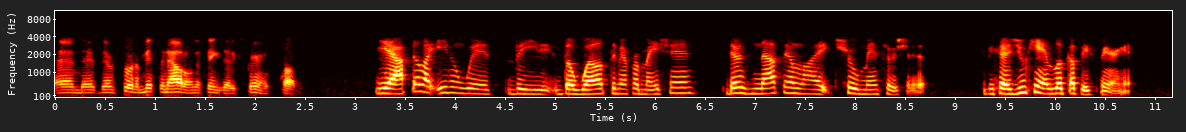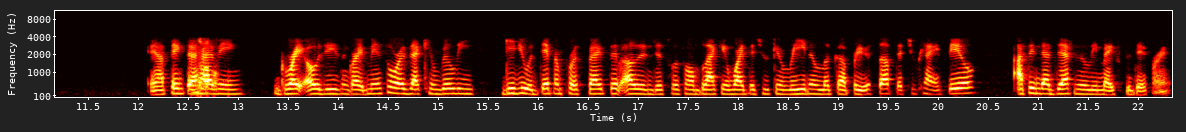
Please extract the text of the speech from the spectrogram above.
and they're, they're sort of missing out on the things that experience taught them. Yeah, I feel like even with the the wealth of information, there's nothing like true mentorship because you can't look up experience. And I think that no. having great OGs and great mentors that can really give you a different perspective other than just what's on black and white that you can read and look up for yourself that you can't feel, I think that definitely makes the difference.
